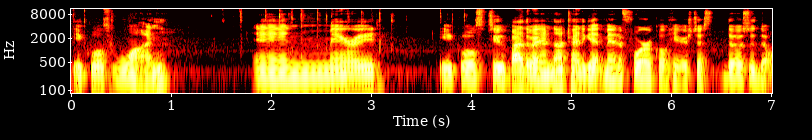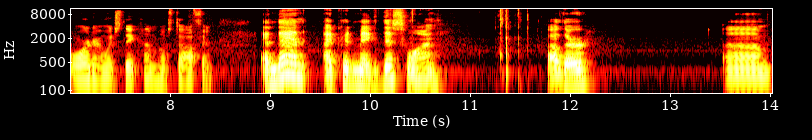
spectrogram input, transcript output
equals 1 and married equals 2. By the way, I'm not trying to get metaphorical here. It's just those are the order in which they come most often. And then I could make this one other, um,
